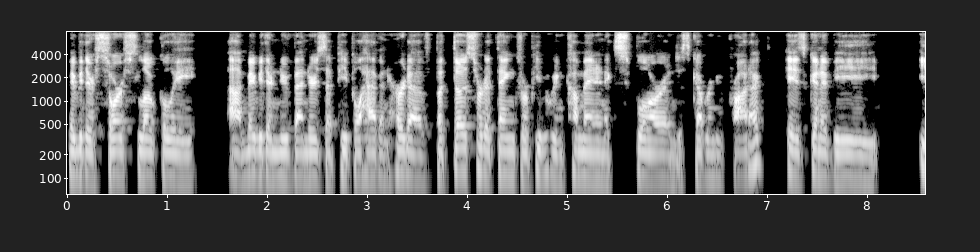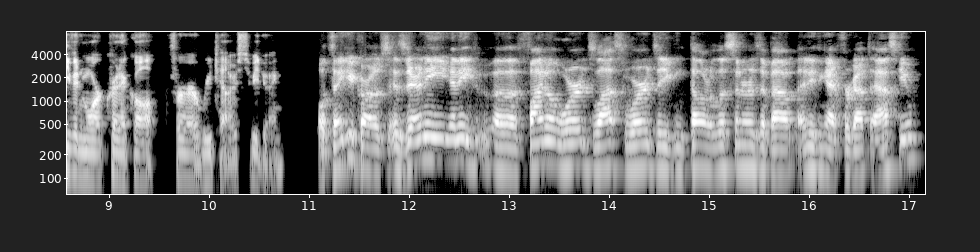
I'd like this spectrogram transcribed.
maybe they're sourced locally, uh, maybe they're new vendors that people haven't heard of, but those sort of things where people can come in and explore and discover new product is going to be even more critical for retailers to be doing. Well, thank you, Carlos. Is there any any uh, final words, last words that you can tell our listeners about anything I forgot to ask you?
